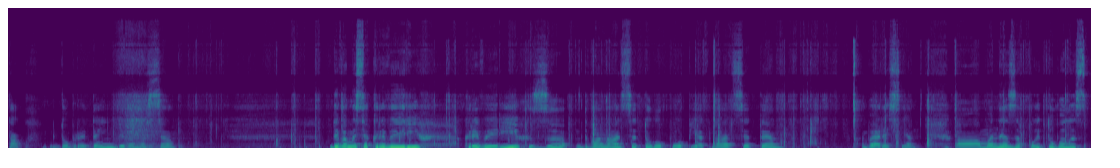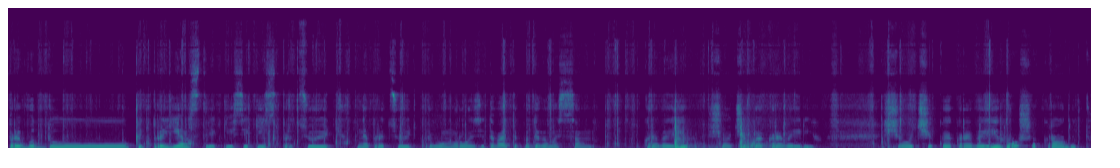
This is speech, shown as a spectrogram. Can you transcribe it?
Так, добрий день, дивимося. Дивимося Кривий Ріг. Кривий Ріг з 12 по 15 вересня. Мене запитували з приводу підприємств якісь, якісь працюють, не працюють в Кривому Розі. Давайте подивимось сам Кривий Ріг, що очікує Кривий Ріг. Що очікує Кривий Ріг? Гроші крадуть.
